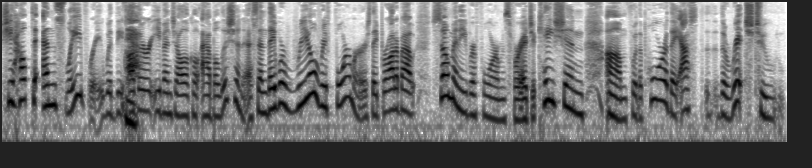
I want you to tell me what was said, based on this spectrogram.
she helped to end slavery with the yeah. other evangelical abolitionists, and they were real reformers. They brought about so many reforms for education, um, for the poor. They asked the rich to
